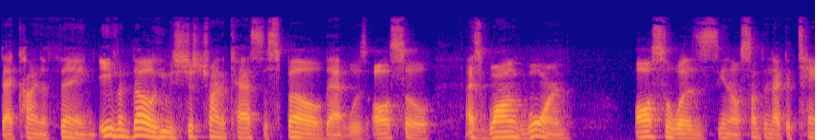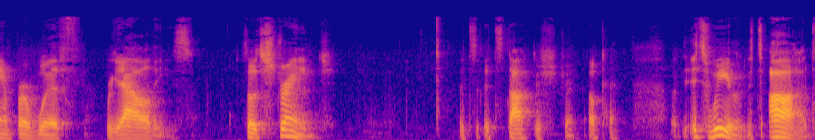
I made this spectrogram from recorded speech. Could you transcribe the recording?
that kind of thing, even though he was just trying to cast a spell that was also, as Wong warned, also was, you know, something that could tamper with realities. So it's strange. It's it's Doctor Strange. Okay. It's weird. It's odd.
